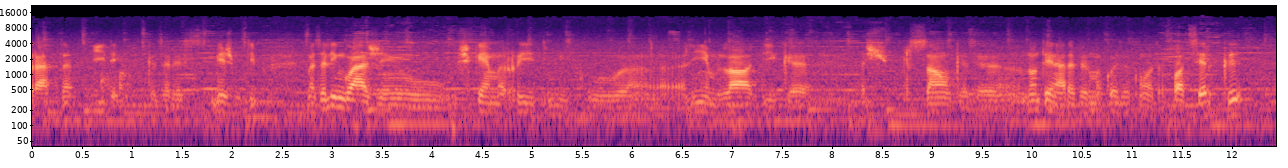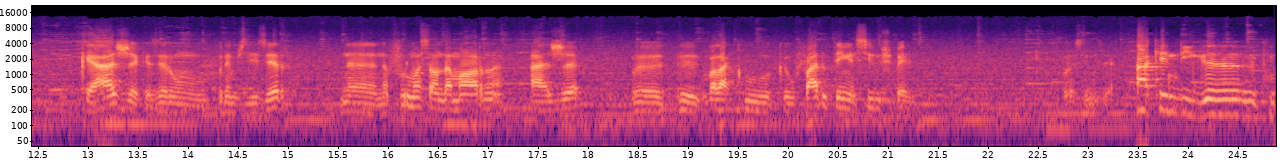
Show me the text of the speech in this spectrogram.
trata idem, quer dizer, esse mesmo tipo. Mas a linguagem, o esquema rítmico, a, linha melódica, a expressão, quer dizer, não tem nada a ver uma coisa com outra. Pode ser que, que haja, quer dizer, um, podemos dizer, na, na formação da morna, haja, uh, uh, vá lá, que o, que o fado tenha sido o espelho, por assim dizer. Há quem diga, que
